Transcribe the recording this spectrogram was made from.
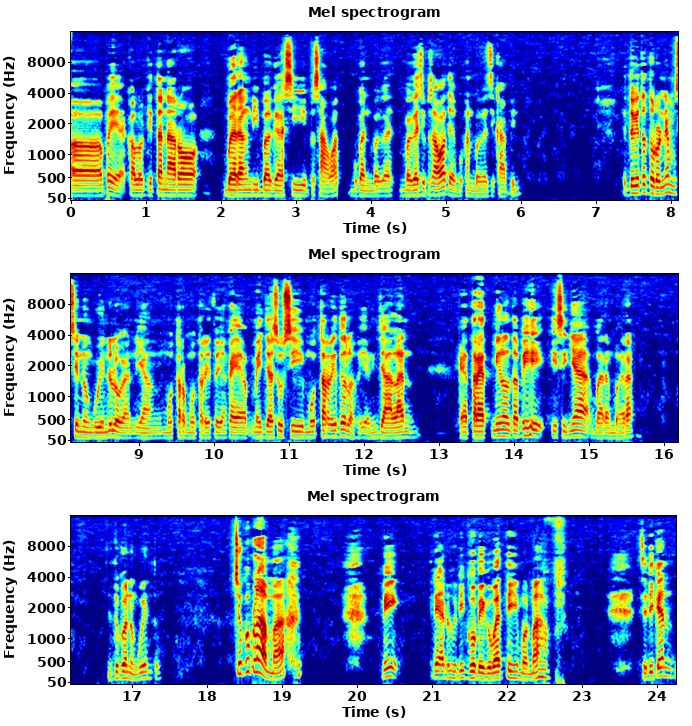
uh, apa ya kalau kita naro barang di bagasi pesawat bukan bagasi, bagasi pesawat ya bukan bagasi kabin itu kita turunnya mesti nungguin dulu kan yang muter-muter itu yang kayak meja susi muter itu loh yang jalan kayak treadmill tapi isinya barang-barang. Itu gue nungguin tuh. Cukup lama. Nih ini aduh ini gue bego banget nih mohon maaf. Jadi kan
